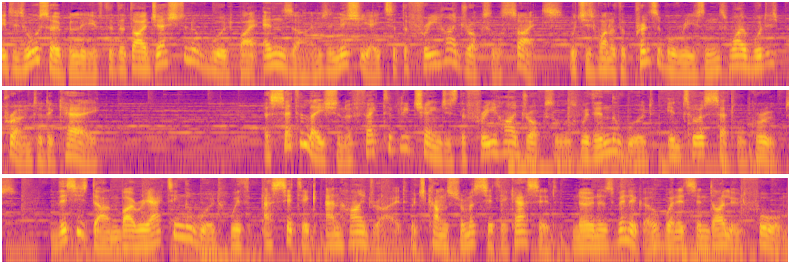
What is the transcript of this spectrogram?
It is also believed that the digestion of wood by enzymes initiates at the free hydroxyl sites, which is one of the principal reasons why wood is prone to decay. Acetylation effectively changes the free hydroxyls within the wood into acetyl groups. This is done by reacting the wood with acetic anhydride, which comes from acetic acid, known as vinegar when it's in dilute form.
